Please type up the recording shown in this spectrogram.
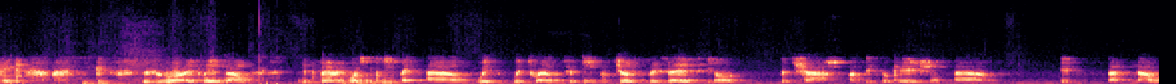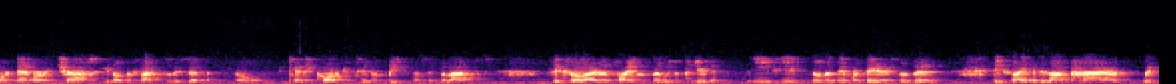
think this is where I play it down. It's very much in keeping um, with with twelve and fifteen. But just as I said, you know, the chat on this occasion, um, it's that now or never chat. You know, the fact that I said that you know Kenny Cork and Tip have beaten us in the last six All Ireland finals that we've appeared in, the none of them are there. So the, the excitement is on par with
